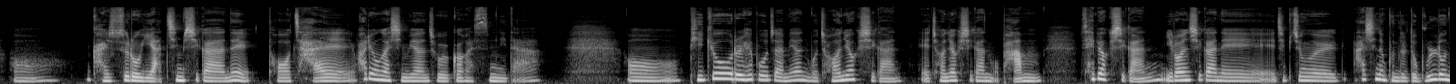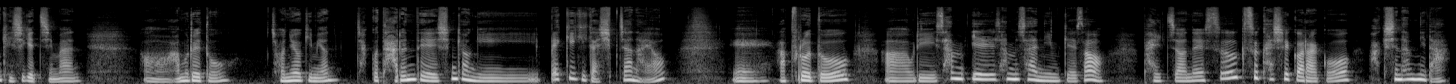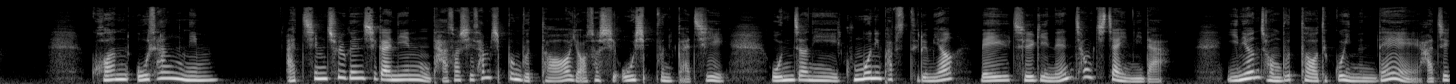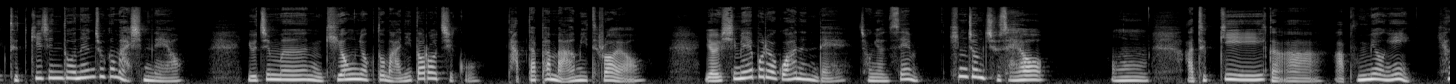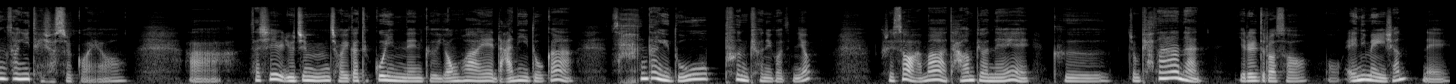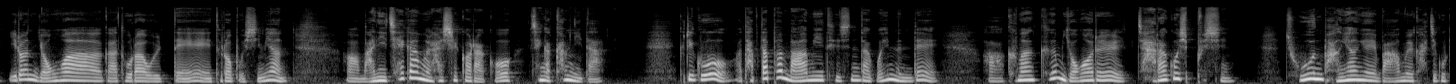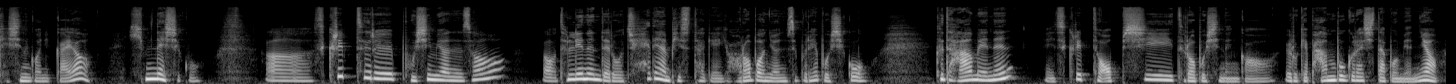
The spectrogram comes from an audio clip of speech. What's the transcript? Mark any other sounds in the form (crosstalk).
어, 갈수록 이 아침 시간을 더 잘 활용하시면 좋을 것 같습니다. 어, 비교를 해보자면, 뭐, 저녁 시간, 예, 저녁 시간, 뭐, 밤, 새벽 시간, 이런 시간에 집중을 하시는 분들도 물론 계시겠지만, 어, 아무래도 저녁이면 자꾸 다른 데에 신경이 뺏기기가 쉽잖아요. 예, 앞으로도 아, 우리 3134님께서 발전을 쑥쑥 하실 거라고 확신합니다. 권오상님, 아침 출근 시간인 5시 30분부터 6시 50분까지 온전히 굿모닝 팝스 들으며 매일 즐기는 청취자입니다. 2년 전부터 듣고 있는데 아직 듣기 진도는 조금 아쉽네요. 요즘은 기억력도 많이 떨어지고 답답한 마음이 들어요. 열심히 해보려고 하는데, 정연쌤, 힘 좀 주세요. 음, 아, 듣기가, 아, 분명히 향상이 되셨을 거예요. 아, 사실 요즘 저희가 듣고 있는 그 영화의 난이도가 상당히 높은 편이거든요. 그래서 아마 다음 편에 그 좀 편안한 예를 들어서 뭐 애니메이션 네 이런 영화가 돌아올 때 들어보시면 어, 많이 체감을 하실 거라고 생각합니다. 그리고 답답한 마음이 드신다고 했는데 아, 그만큼 영어를 잘하고 싶으신 좋은 방향의 마음을 가지고 계시는 거니까요. 힘내시고 어, 스크립트를 보시면서 어, 들리는 대로 최대한 비슷하게 여러 번 연습을 해보시고 그 다음에는 스크립트 없이 들어보시는 거 이렇게 반복을 하시다 보면요.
